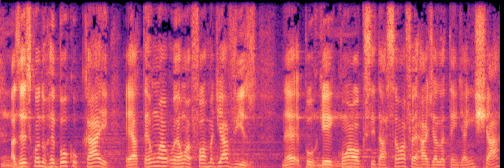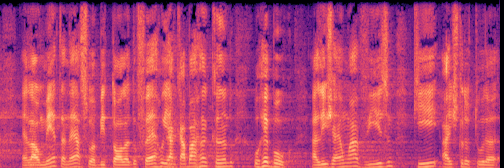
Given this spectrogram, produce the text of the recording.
né? Hum. Às vezes quando o reboco cai, é até uma, é uma forma de aviso, né? Porque hum. com a oxidação a ferragem ela tende a inchar ela aumenta né, a sua bitola do ferro e é, acaba é. arrancando o reboco. Ali já é um aviso que a estrutura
